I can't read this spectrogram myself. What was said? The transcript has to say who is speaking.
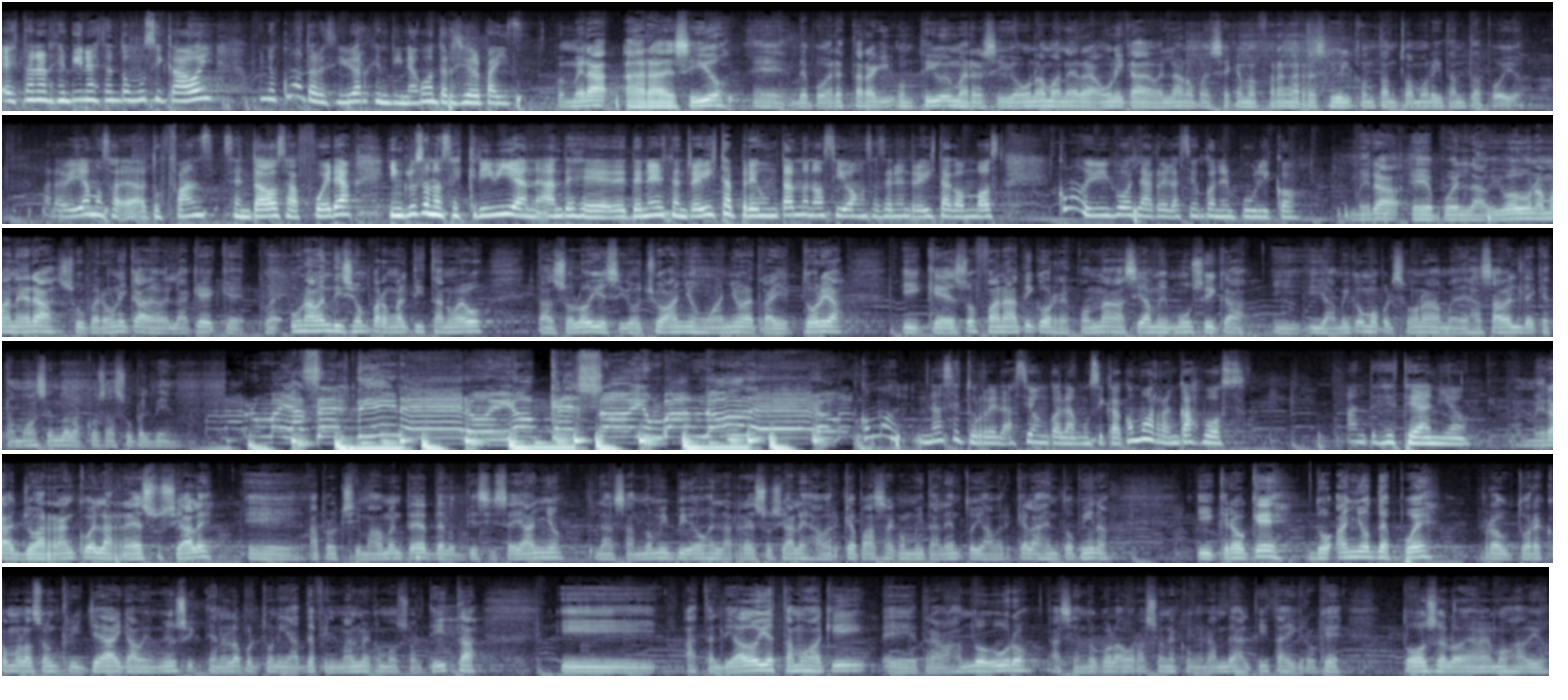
Speaker 1: está en Argentina, está en tu música hoy. Bueno, ¿cómo te recibió Argentina? ¿Cómo te recibió el país?
Speaker 2: Pues mira, agradecido eh, de poder estar aquí contigo y me recibió de una manera única, de verdad. No pensé que me fueran a recibir con tanto amor y tanto apoyo.
Speaker 1: Veíamos a, tus fans sentados afuera, incluso nos escribían antes de, tener esta entrevista preguntándonos si íbamos a hacer entrevista con vos. ¿Cómo vivís vos la relación con el público?
Speaker 2: Mira, eh, pues la vivo de una manera súper única, de verdad que, que pues, una bendición para un artista nuevo, tan solo 18 años, un año de trayectoria, y que esos fanáticos respondan así a mi música y, y a mí como persona me deja saber de que estamos haciendo las cosas súper bien.
Speaker 1: nace tu relación con la música? ¿Cómo arrancás vos antes de este año?
Speaker 2: Pues mira, yo arranco en las redes sociales eh, aproximadamente desde los 16 años, lanzando mis videos en las redes sociales a ver qué pasa con mi talento y a ver qué la gente opina. Y creo que dos años después, productores como lo son Chris y Gavin Music tienen la oportunidad de filmarme como su artista. Y hasta el día de hoy estamos aquí eh, trabajando duro, haciendo colaboraciones con grandes artistas y creo que todo se lo debemos a Dios.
